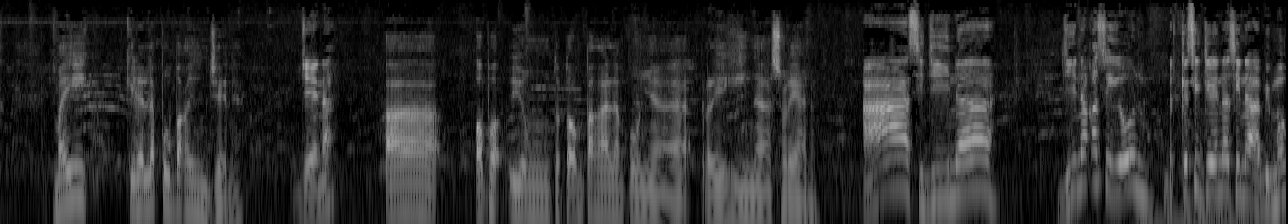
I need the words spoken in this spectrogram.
may kilala po ba kayong Jenna? Jenna? Ah, opo, yung totoong pangalan po niya, Regina Soriano. Ah, si Gina. Gina kasi yun. Ba't kasi Jenna sinabi mo?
